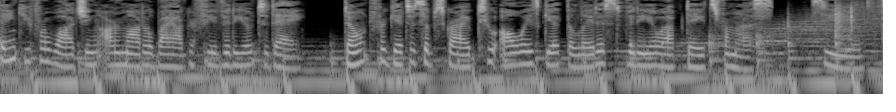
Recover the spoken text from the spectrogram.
Thank you for watching our model biography video today. Don't forget to subscribe to always get the latest video updates from us. See you.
